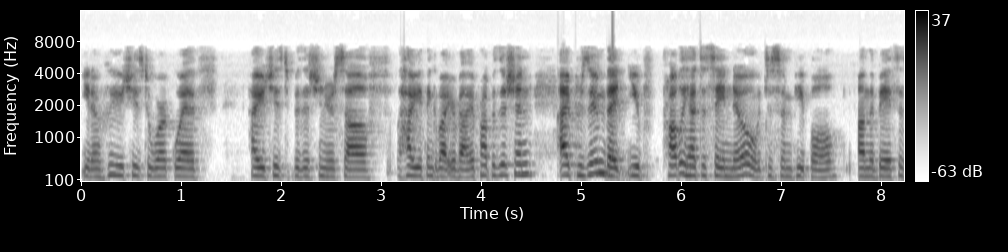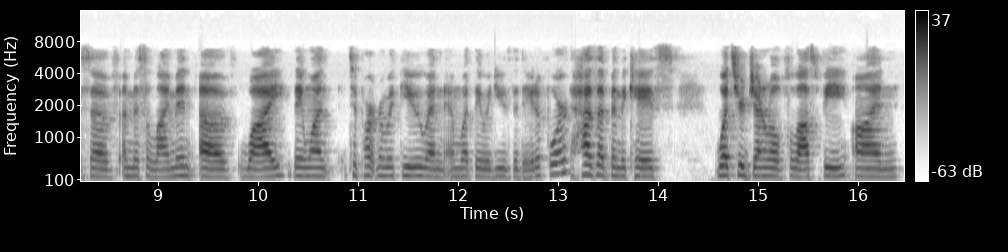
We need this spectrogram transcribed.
you know who you choose to work with, how you choose to position yourself, how you think about your value proposition. I presume that you've probably had to say no to some people on the basis of a misalignment of why they want to partner with you and, and what they would use the data for. Has that been the case? What's your general philosophy on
